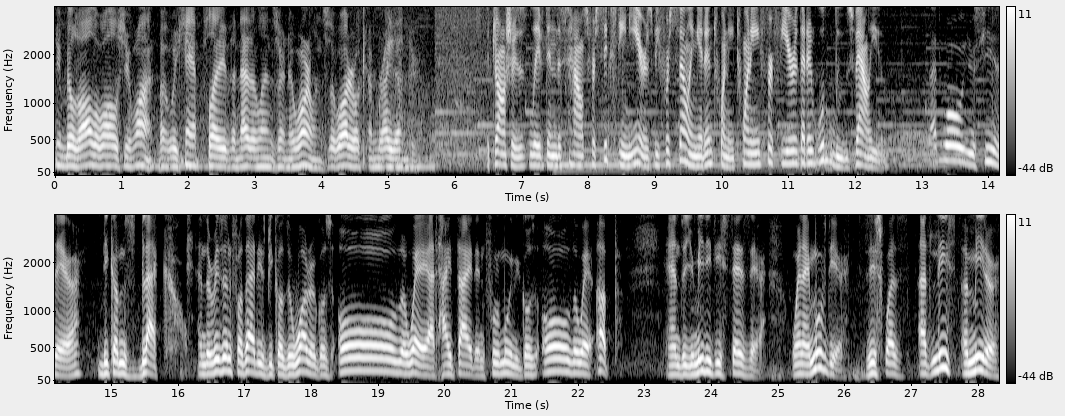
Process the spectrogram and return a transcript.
you can build all the walls you want, but we can't play the Netherlands or New Orleans. The water will come right under. The Joshes lived in this house for 16 years before selling it in 2020 for fear that it would lose value. That wall you see there becomes black. And the reason for that is because the water goes all the way at high tide and full moon, it goes all the way up, and the humidity stays there. When I moved here, this was at least a meter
